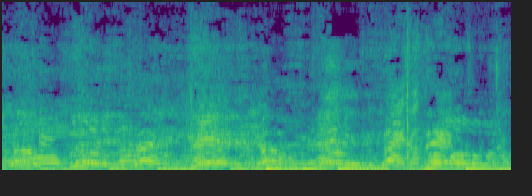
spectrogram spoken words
对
